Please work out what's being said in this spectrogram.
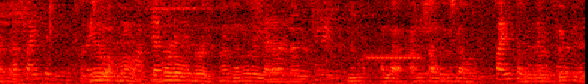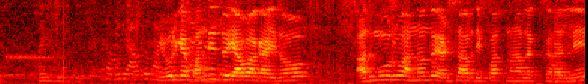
ಹದಿನೇಳು ಹದಿನೇಳು ಒಂದರಲ್ಲಿ ಹಾ, ಜನವರಿಯಲ್ಲಿ ನಿಮ್ಮ ಅಲ್ಲ ಇವ್ರಿಗೆ ಬಂದಿದ್ದು ಯಾವಾಗ ಇದು? ಹದಿಮೂರು ಹನ್ನೊಂದು ಎರಡ್ ಸಾವಿರದ ಇಪ್ಪತ್ನಾಲ್ಕರಲ್ಲಿ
